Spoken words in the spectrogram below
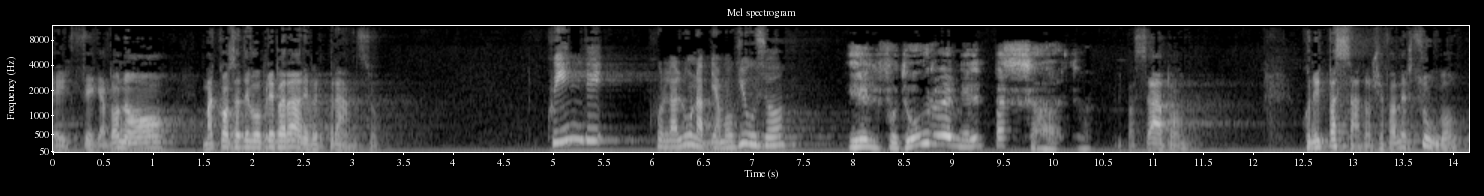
e il fegato no, ma cosa devo preparare per pranzo? Quindi con la luna abbiamo chiuso? Il futuro è nel passato. Il passato? Con il passato ci fa mersugo?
